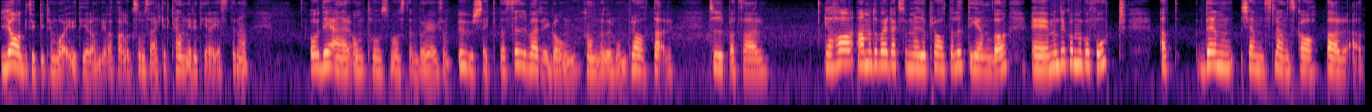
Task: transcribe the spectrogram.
jag tycker kan vara irriterande i alla fall och som säkert kan irritera gästerna. Och det är om toastmastern börjar liksom ursäkta sig varje gång han eller hon pratar. Typ att så här, Jaha, ja, men då var det dags för mig att prata lite igen då. Eh, men det kommer gå fort. Att den känslan skapar att,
